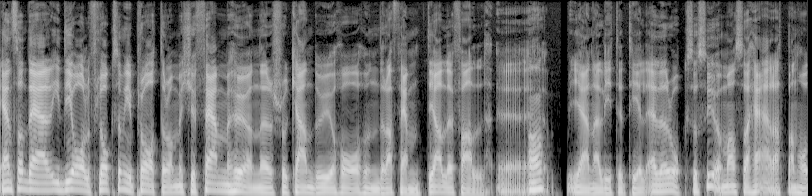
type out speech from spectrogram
en sån där idealflock som vi pratar om med 25 hönor så kan du ju ha 150 i alla fall. Eh, Ja. Gärna lite till. Eller också så gör man så här att man har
